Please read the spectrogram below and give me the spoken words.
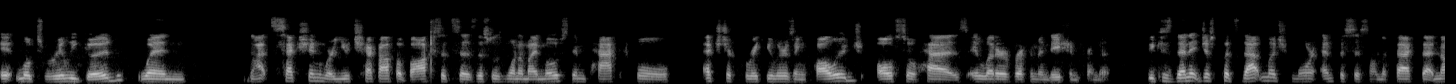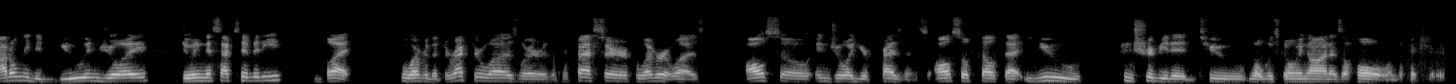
it looks really good when that section where you check off a box that says this was one of my most impactful extracurriculars in college also has a letter of recommendation from it because then it just puts that much more emphasis on the fact that not only did you enjoy doing this activity but whoever the director was whether it was a professor whoever it was also enjoyed your presence also felt that you contributed to what was going on as a whole in the picture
